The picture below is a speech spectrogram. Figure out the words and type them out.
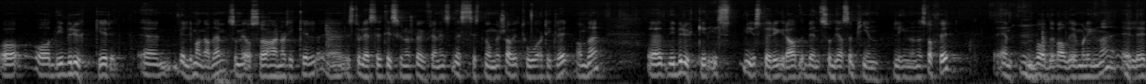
og, og, de bruker um, veldig mange av dem, som vi også har en artikkel uh, Hvis du leser Tidsskrift Norsk Legeforenings neste siste nummer, så har vi to artikler om det. Uh, de bruker i mye større grad benzodiazepin-lignende stoffer. Enten mm. både valium-lignende eller,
